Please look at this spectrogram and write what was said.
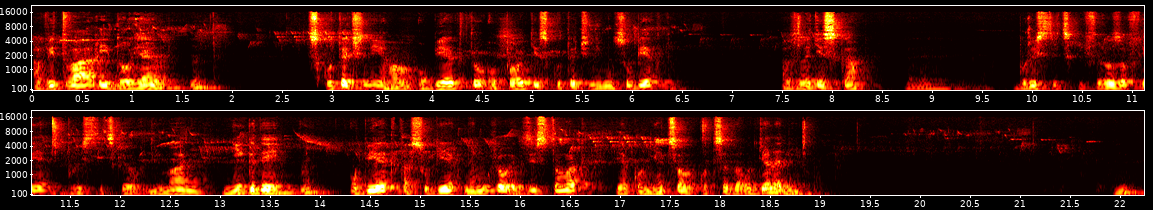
a vytváří dojem hm, skutečného objektu oproti skutečnému subjektu. A z hlediska eh, buddhistické filozofie, buddhistického vnímání, nikdy hm, objekt a subjekt nemůžou existovat jako něco od sebe odděleného. Hm?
